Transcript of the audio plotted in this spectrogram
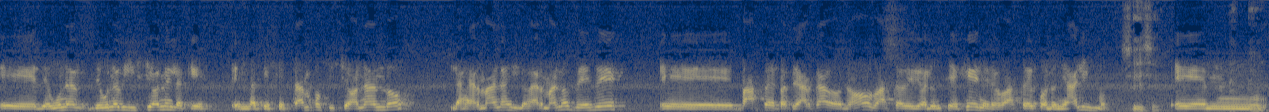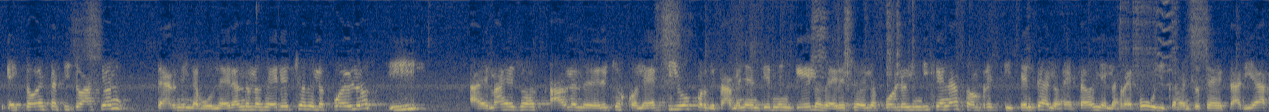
eh, de una, de una visión en la que, en la que se están posicionando las hermanas y los hermanos desde eh, basta de patriarcado, ¿no? Basta de violencia de género, basta de colonialismo. Sí, sí. Eh, toda esta situación termina vulnerando los derechos de los pueblos y Además ellos hablan de derechos colectivos porque también entienden que los derechos de los pueblos indígenas son preexistentes a los estados y a las repúblicas. Entonces estaría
